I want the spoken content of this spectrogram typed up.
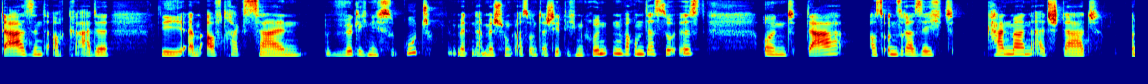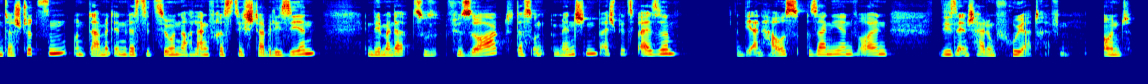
da sind auch gerade die ähm, Auftragszahlen wirklich nicht so gut, mit einer Mischung aus unterschiedlichen Gründen, warum das so ist. Und da aus unserer Sicht kann man als Staat unterstützen und damit Investitionen auch langfristig stabilisieren, indem man dafür sorgt, dass Menschen beispielsweise, die ein Haus sanieren wollen, diese Entscheidung früher treffen und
